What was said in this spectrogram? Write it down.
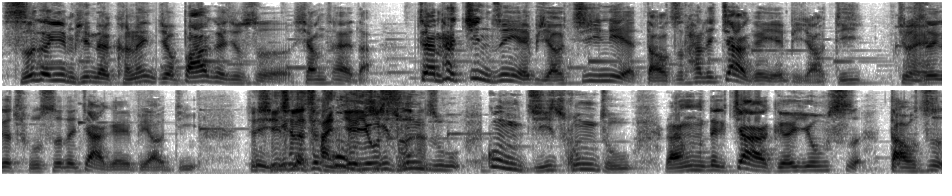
十个应聘的，可能就八个就是湘菜的。这样它竞争也比较激烈，导致它的价格也比较低，就是一个厨师的价格也比较低。就形成了产业优势充足，供给充足，然后那个价格优势，导致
